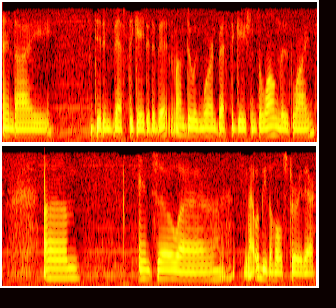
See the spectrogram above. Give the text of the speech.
and I did investigate it a bit, and I'm doing more investigations along those lines. Um, and so uh, that would be the whole story there.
